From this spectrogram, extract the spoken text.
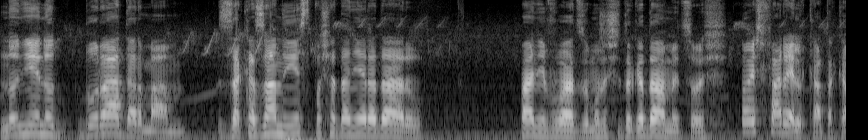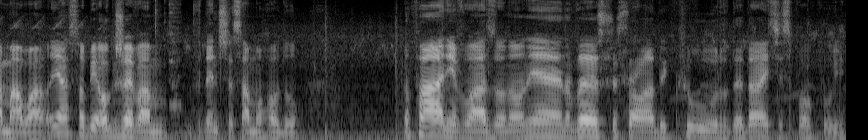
No nie no, bo radar mam. Zakazany jest posiadanie radaru. Panie władzo, może się dogadamy coś. To jest farelka taka mała. Ja sobie ogrzewam wnętrze samochodu. No panie władzo, no nie, no bez przesady, kurde, dajcie spokój.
